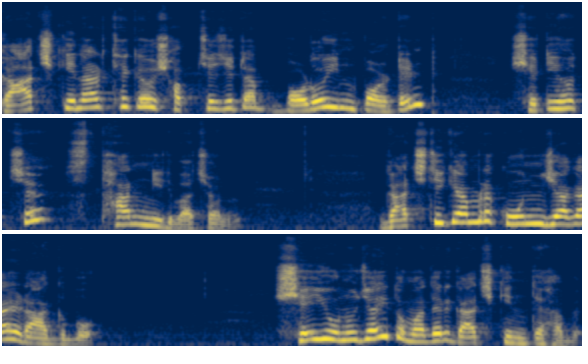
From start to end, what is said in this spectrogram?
গাছ কেনার থেকেও সবচেয়ে যেটা বড় ইম্পর্টেন্ট সেটি হচ্ছে স্থান নির্বাচন। গাছটিকে আমরা কোন জায়গায় রাখব? সেই অনুযায়ী তোমাদের গাছ কিনতে হবে।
